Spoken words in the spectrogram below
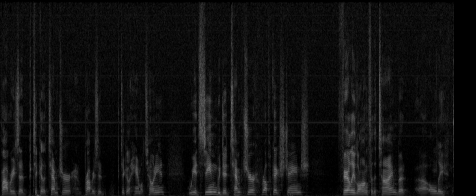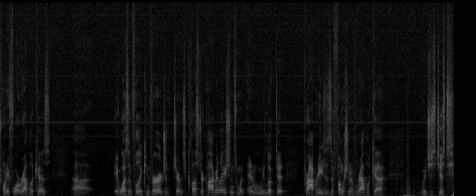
properties at a particular temperature, and properties at a particular Hamiltonian. We had seen we did temperature replica exchange, fairly long for the time, but uh, only 24 replicas. Uh, it wasn't fully converged in terms of cluster populations. and when we looked at properties as a function of replica, which is just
